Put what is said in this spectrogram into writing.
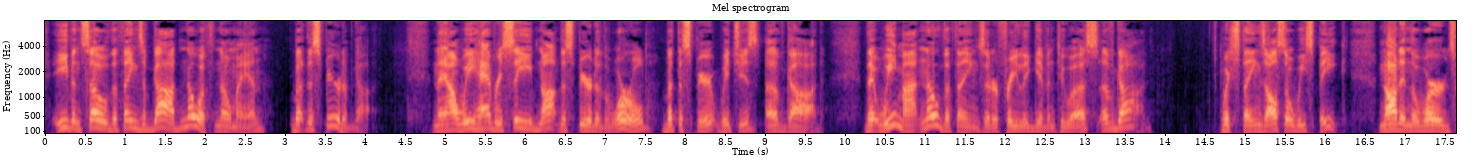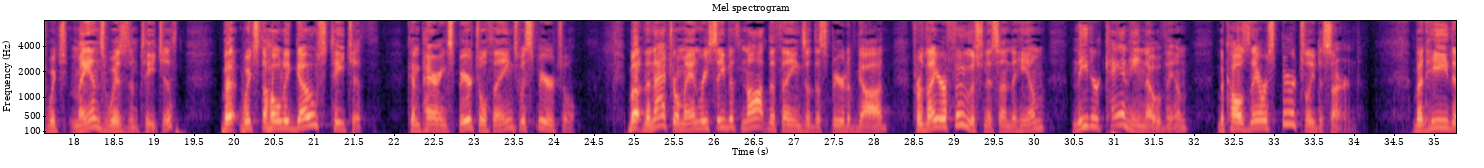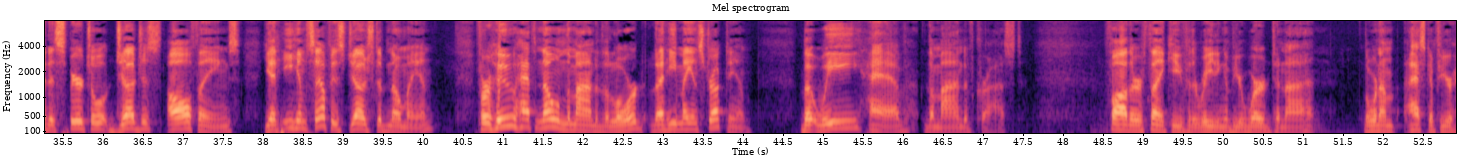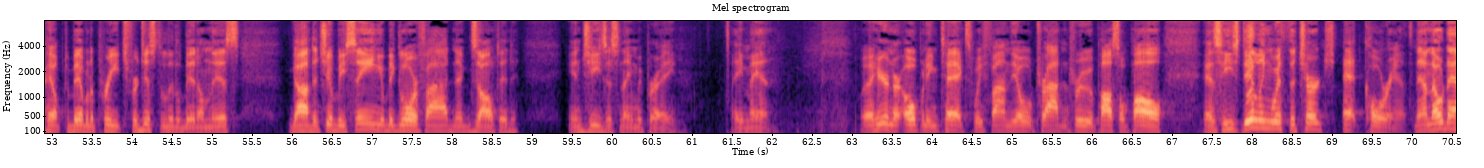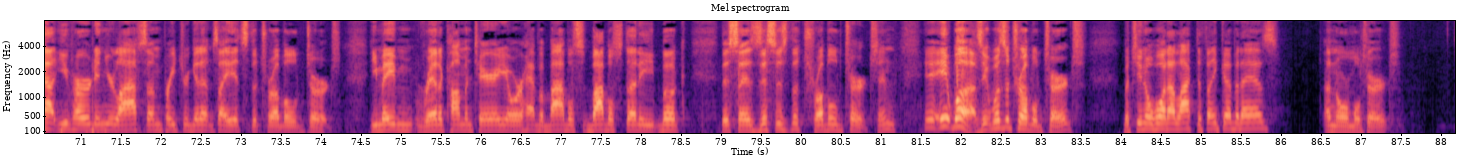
Even so the things of God knoweth no man, but the Spirit of God. Now we have received not the Spirit of the world, but the Spirit which is of God, that we might know the things that are freely given to us of God, which things also we speak, not in the words which man's wisdom teacheth, but which the Holy Ghost teacheth, comparing spiritual things with spiritual. But the natural man receiveth not the things of the Spirit of God, for they are foolishness unto him, neither can he know them, because they are spiritually discerned. But he that is spiritual judgeth all things, yet he himself is judged of no man. For who hath known the mind of the Lord that he may instruct him? But we have the mind of Christ. Father, thank you for the reading of your word tonight. Lord, I'm asking for your help to be able to preach for just a little bit on this. God, that you'll be seen, you'll be glorified and exalted. In Jesus' name we pray. Amen. Well, here in their opening text, we find the old tried and true Apostle Paul as he's dealing with the church at Corinth. Now, no doubt you've heard in your life some preacher get up and say it's the troubled church. You may have read a commentary or have a Bible, Bible study book that says this is the troubled church. And it was. It was a troubled church. But you know what I like to think of it as? A normal church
